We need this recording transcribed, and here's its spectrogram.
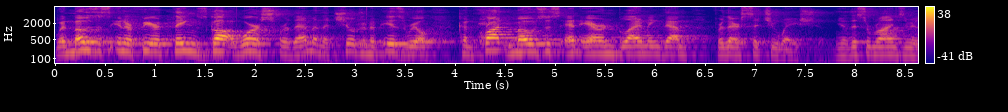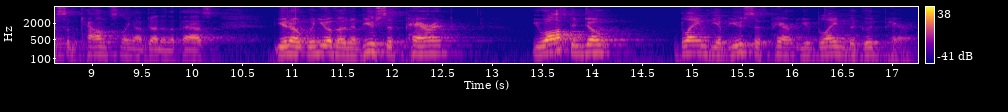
When Moses interfered, things got worse for them, and the children of Israel confront Moses and Aaron, blaming them for their situation. You know, this reminds me of some counseling I've done in the past. You know, when you have an abusive parent, you often don't blame the abusive parent, you blame the good parent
